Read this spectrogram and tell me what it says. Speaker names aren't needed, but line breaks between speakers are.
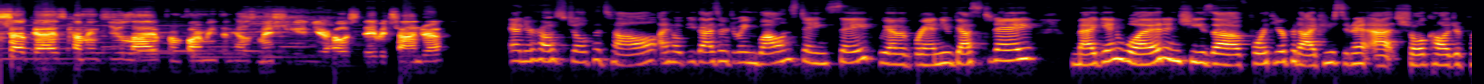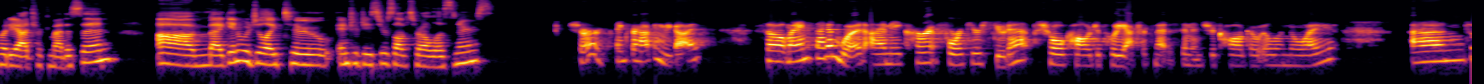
What's up, guys? Coming to you live from Farmington Hills, Michigan. Your host, David Chandra.
And your host, Jill Patel. I hope you guys are doing well and staying safe. We have a brand new guest today, Megan Wood, and she's a fourth year podiatry student at Scholl College of Podiatric Medicine. Um, Megan, would you like to introduce yourself to our listeners?
Sure. Thanks for having me, guys. So, my name is Megan Wood. I'm a current fourth year student at Scholl College of Podiatric Medicine in Chicago, Illinois. And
